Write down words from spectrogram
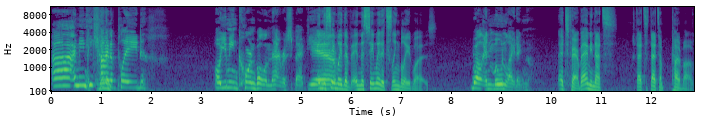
Uh, I mean, he kind of played. Oh, you mean cornball in that respect? Yeah. In the same way that in the same way that Sling Blade was. Well, and moonlighting. That's fair, but I mean that's that's that's a cut above.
